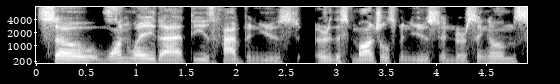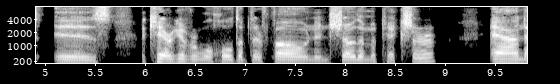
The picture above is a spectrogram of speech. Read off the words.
So one way that these have been used, or this module's been used in nursing homes, is a caregiver will hold up their phone and show them a picture, and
